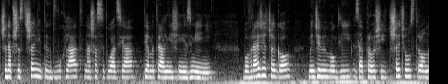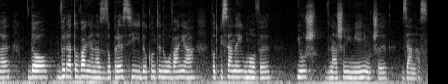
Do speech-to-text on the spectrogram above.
czy na przestrzeni tych dwóch lat nasza sytuacja diametralnie się nie zmieni, bo w razie czego będziemy mogli zaprosić trzecią stronę do wyratowania nas z opresji i do kontynuowania podpisanej umowy już w naszym imieniu czy za nas.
